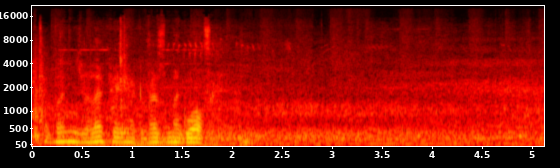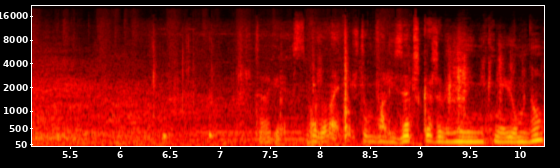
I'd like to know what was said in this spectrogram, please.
To będzie lepiej, jak wezmę głowy. Tak jest. Może najpierw tą walizeczkę, żeby mnie nikt nie jumnął.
